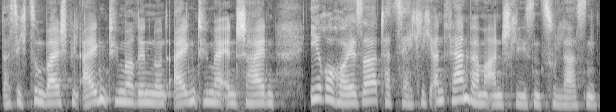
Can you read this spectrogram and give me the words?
dass sich zum Beispiel Eigentümerinnen und Eigentümer entscheiden, ihre Häuser tatsächlich an Fernwärme anschließen zu lassen.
